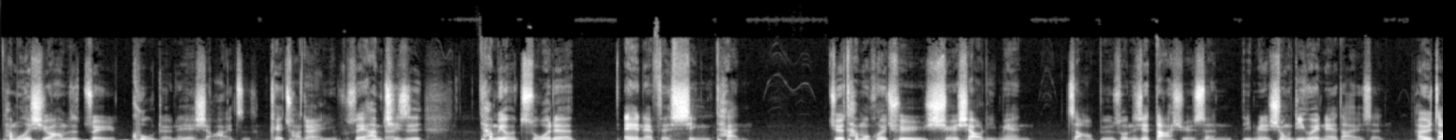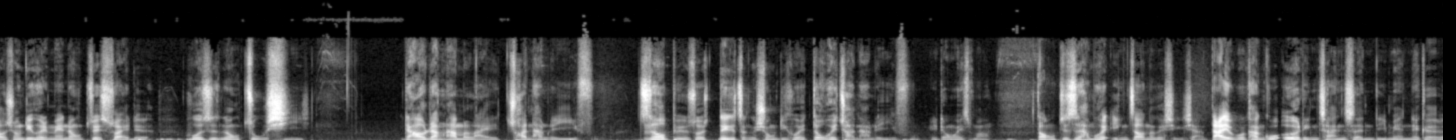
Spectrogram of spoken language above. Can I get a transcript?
他们会希望他们是最酷的那些小孩子可以穿他的衣服，所以他们其实他们有所谓的 A N F 的星探，就是他们会去学校里面找，比如说那些大学生里面兄弟会那些大学生，他去找兄弟会里面那种最帅的，或者是那种主席，然后让他们来穿他们的衣服。之后，嗯比如说那个整个兄弟会都会穿他们的衣服，你懂我意思吗？懂就是他们会营造那个形象。大家有没有看过《恶灵缠身》里面那个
